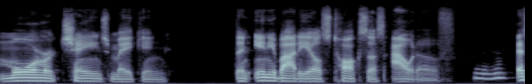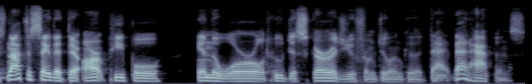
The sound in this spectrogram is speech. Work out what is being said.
more change making than anybody else talks us out of. Mm-hmm. That's not to say that there aren't people in the world who discourage you from doing good. That that happens.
